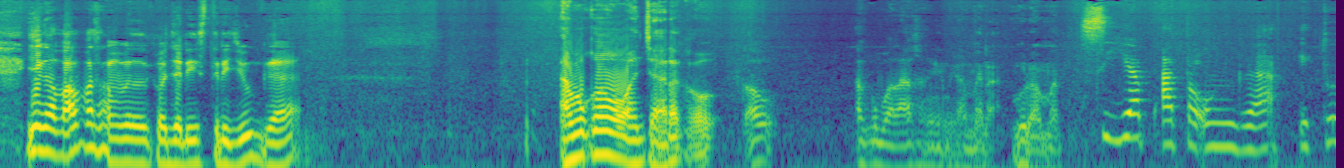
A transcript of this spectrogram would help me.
Ya nggak apa-apa sambil kau jadi istri juga. Aku kau wawancara kau kau aku balasangin kamera. Bodo amat. Siap atau enggak itu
